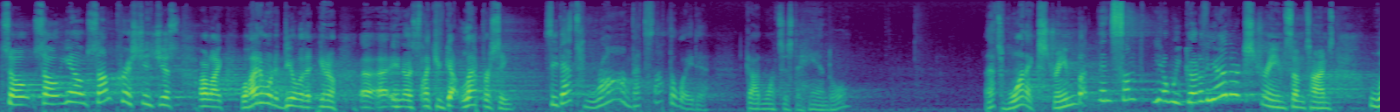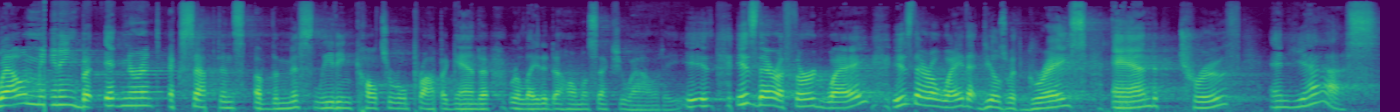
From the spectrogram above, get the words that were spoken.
So, so, you know, some Christians just are like, well, I don't want to deal with it. You know, uh, uh you know it's like you've got leprosy. See, that's wrong. That's not the way to, God wants us to handle. That's one extreme, but then some, you know, we go to the other extreme sometimes. Well meaning but ignorant acceptance of the misleading cultural propaganda related to homosexuality. Is, is there a third way? Is there a way that deals with grace and truth? And yes.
